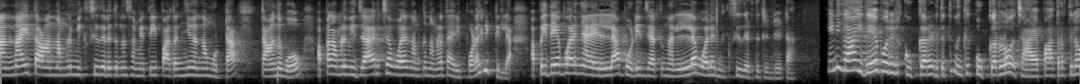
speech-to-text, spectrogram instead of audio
നന്നായി താ നമ്മൾ മിക്സ് ചെയ്തെടുക്കുന്ന സമയത്ത് ഈ പതഞ്ഞു വന്ന മുട്ട താന്ന് പോകും അപ്പോൾ നമ്മൾ വിചാരിച്ച പോലെ നമുക്ക് നമ്മളെ തരിപ്പോള കിട്ടില്ല. അപ്പോൾ ഇതേപോലെ ഞാൻ എല്ലാ പൊടിയും ചേർത്ത് നല്ലപോലെ മിക്സ് ചെയ്തെടുത്തിട്ടുണ്ട് കേട്ടോ. ഇനി ഇതാ ഇതേപോലെ ഒരു കുക്കർ എടുത്തിട്ട് നിങ്ങൾക്ക് കുക്കറിലോ ചായപാത്രത്തിലോ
